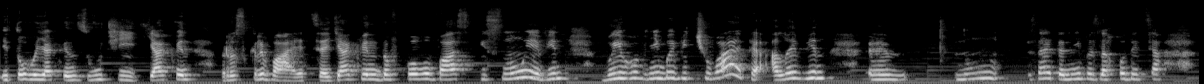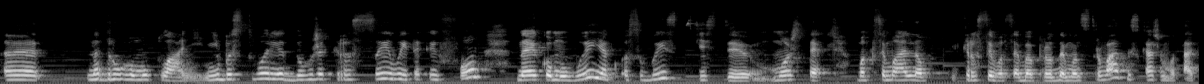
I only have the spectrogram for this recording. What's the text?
і того, як він звучить, як він розкривається, як він довкола вас існує. Він ви його ніби відчуваєте, але він, е, ну знаєте, ніби знаходиться. Е, на другому плані, ніби створює дуже красивий такий фон, на якому ви, як особистість, е, можете максимально красиво себе продемонструвати, скажімо так.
